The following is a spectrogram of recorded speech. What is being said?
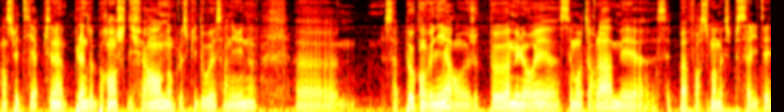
Ensuite, il y a plein, plein de branches différentes. Donc le speedway, c'en est une. Euh, ça peut convenir. Euh, je peux améliorer euh, ces moteurs-là, mais euh, c'est pas forcément ma spécialité.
